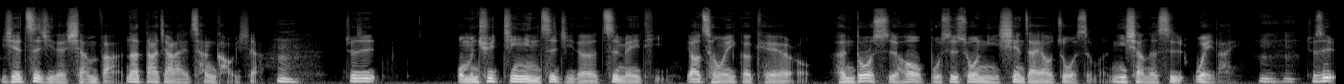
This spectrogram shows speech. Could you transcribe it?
一些自己的想法，那大家来参考一下。嗯就是我们去经营自己的自媒体，要成为一个 KOL，很多时候不是说你现在要做什么，你想的是未来，嗯嗯。就是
